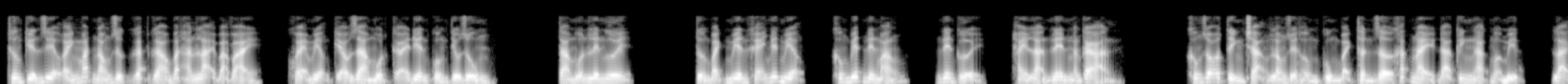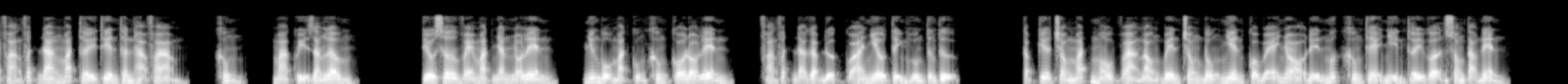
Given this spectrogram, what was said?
Thương kiến diệu ánh mắt nóng rực gắt gao bắt hắn lại bả vai, khoe miệng kéo ra một cái điên cuồng tiêu dung. Ta muốn lên ngươi. Tường bạch miên khẽ nhếch miệng, không biết nên mắng, nên cười, hay là nên ngăn cản. Không rõ tình trạng Long Duyệt Hồng cùng Bạch Thần giờ khắc này đã kinh ngạc mở mịt, lại phảng phất đang mắt thấy thiên thần hạ phàm, không, ma quỷ giáng lâm. Tiểu sơ vẻ mặt nhăn nhó lên, nhưng bộ mặt cũng không có đỏ lên, phảng phất đã gặp được quá nhiều tình huống tương tự. Cặp kia trong mắt màu vàng nóng bên trong đống nhiên có bé nhỏ đến mức không thể nhìn thấy gợn sóng tạo nên.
